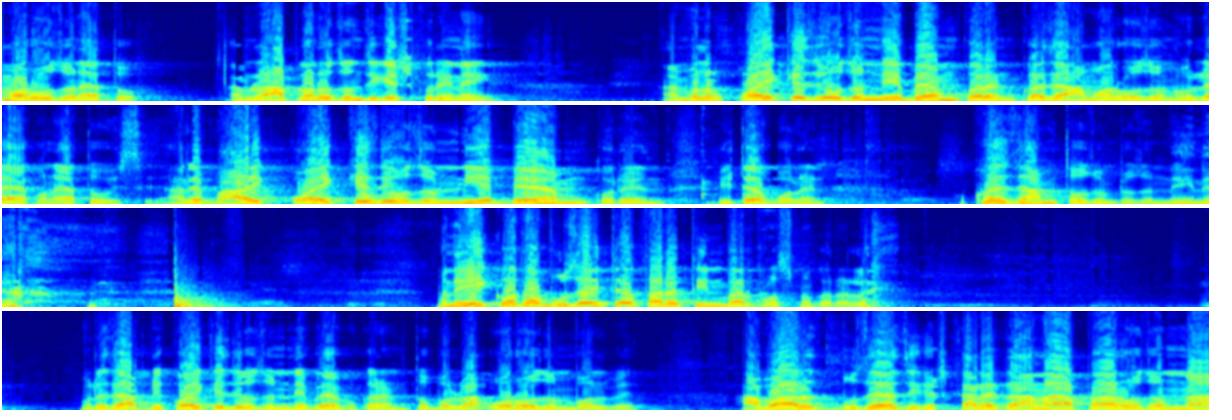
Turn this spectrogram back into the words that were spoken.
আমার ওজন এত। আমরা আপনার ওজন জিজ্ঞেস করি নাই। আমি বললাম, কয় কেজি ওজন নিয়ে ব্যায়াম করেন? কয় যে আমার ওজন হলে এখন এত হয়েছে আরে ভাই, কয় কেজি ওজন নিয়ে ব্যায়াম করেন? এটা বলেন। কয় যে আমি তো ওজন টোজন নেই না। মানে এই কথা বুঝাইতেও তারে তিনবার প্রশ্ন করা লাগে। বলে যে আপনি কয় কেজি ওজন নিয়ে ব্যায়াম করেন? তো বলবে, ওর ওজন বলবে। আবার বুঝে জিজ্ঞেস কারে রানা, আপনার ওজন না।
